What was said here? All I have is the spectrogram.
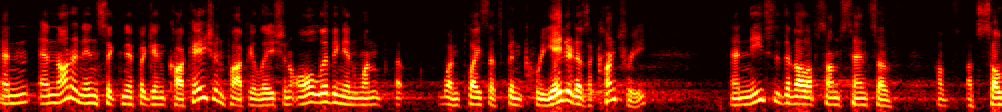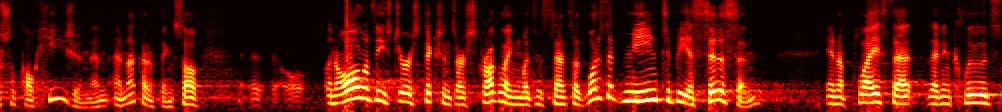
and, and not an insignificant Caucasian population, all living in one, uh, one place that's been created as a country and needs to develop some sense of, of, of social cohesion and, and that kind of thing. So, uh, and all of these jurisdictions are struggling with the sense of what does it mean to be a citizen in a place that, that includes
